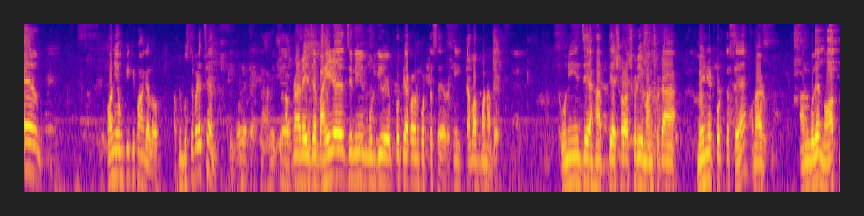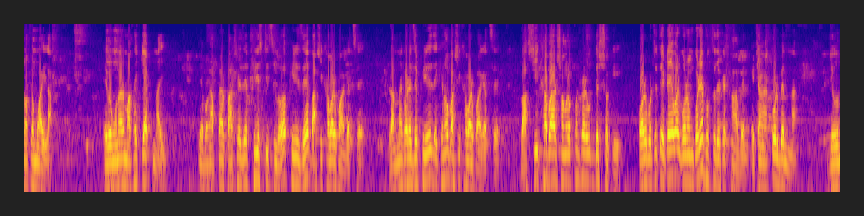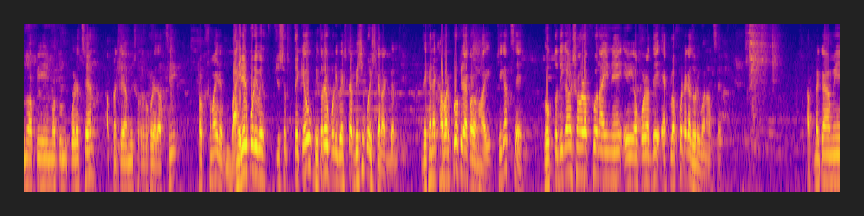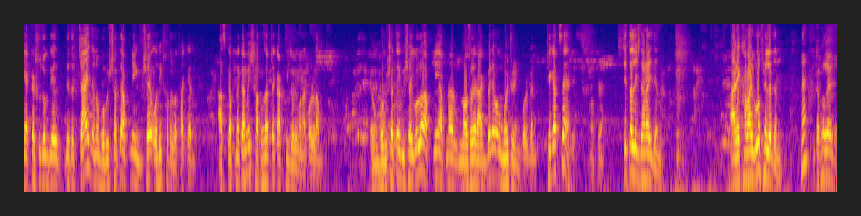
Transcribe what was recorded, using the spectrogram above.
অনিয়ম কি কি পাওয়া গেল? আপনি বুঝতে পেরেছেন? আপনার এই যে বাইরে যিনি মুরগি প্রক্রিয়াকরণ করতেছে ওরা কি কাবাব বানাবে? উনি যে হাত দিয়ে সরাসরি মাংসটা ম্যারিনেট করতেছে, ওনার আঙ্গুলে নখ নখে ময়লা এবং ওনার মাথায় ক্যাপ নাই এবং আপনার পাশে যে ফ্রিজটি ছিল, ফ্রিজে বাসি খাবার পাওয়া গেছে। রান্নাঘরে যে ফ্রিজ, এখানেও বাসি খাবার পাওয়া গেছে। বাসি খাবার সংরক্ষণ করার উদ্দেশ্য কি? পরবর্তীতে এটাই আবার গরম করে ভক্তদেরকে খাওয়াবেন। এটা করবেন না। যেহেতু আপনি নতুন করেছেন, আপনাকে আমি সতর্ক করে যাচ্ছি। সবসময় বাইরের পরিবেশের থেকেও ভিতরের পরিবেশটা বেশি পরিষ্কার রাখবেন। যেখানে খাবার প্রক্রিয়াকরণ হয়, ঠিক আছে? ভোক্তাধিকার সংরক্ষণ আইনে এই অপরাধে এক লক্ষ টাকা জরিমানা আছে। আপনাকে আমি একটা সুযোগ দিয়ে দিতে চাই যেন ভবিষ্যতে আপনি এই বিষয়ে অধিক সতর্ক থাকেন। আজকে আপনাকে আমি সাত হাজার টাকা আর্থিক জরিমানা করলাম। এবং ভবিষ্যতে এই বিষয়গুলো আপনি আপনার নজরে রাখবেন এবং মনিটরিং করবেন। ঠিক আছে? ওকে। তেতাল্লিশ ধারাই দেন। আর এই খাবারগুলো ফেলে দেন। হ্যাঁ? এটা ফলে তো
